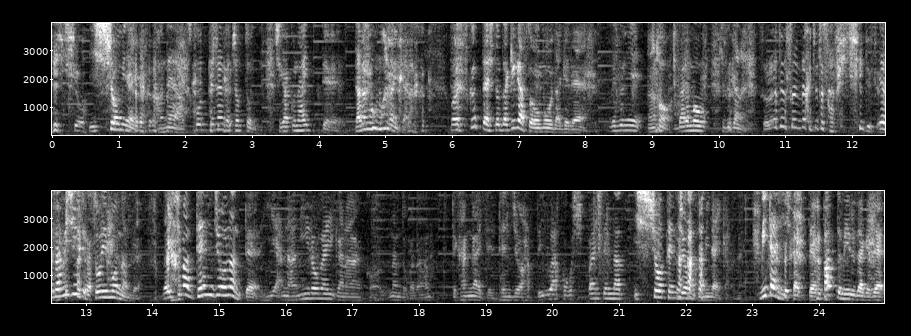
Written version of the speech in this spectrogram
一緒一生見ない。からあねあそこってなんかちょっと違くないって。誰も思わないから。これ作った人だけがそう思うだけで別にあの誰も気づかない。それはでもそれなんかちょっと寂しいですよいや寂しいっていうかそういうもんなんだよ。一番天井なんていや何色がいいかなこうなんとかだなって考えて天井張ってうわここ失敗してんな一生天井なんて見ないからね。見たにしたってパッと見るだけで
